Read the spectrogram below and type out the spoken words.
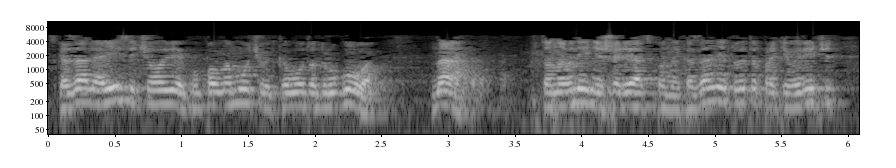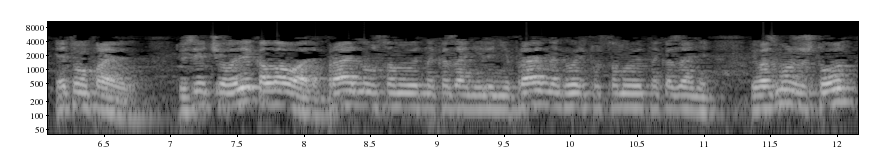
Сказали, а если человек уполномочивает кого-то другого на установление шариатского наказания, то это противоречит этому правилу. То есть, если человек, Аллаху правильно установит наказание или неправильно говорит установит наказание, и возможно, что он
